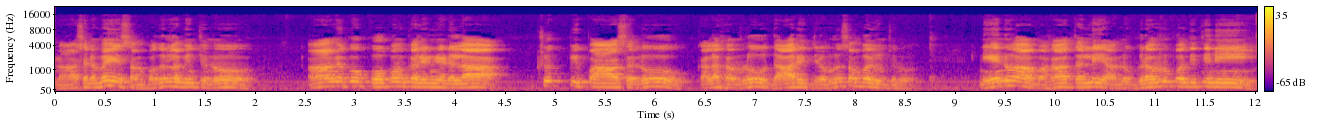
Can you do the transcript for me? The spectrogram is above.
నాశనమై సంపదలు లభించును. ఆమెకు కోపం కలిగిన క్షుత్పిపాసలు కలహములు దారిద్ర్యములు సంభవించును. నేను ఆ మహాతల్లి అనుగ్రహమును పొంది తిని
